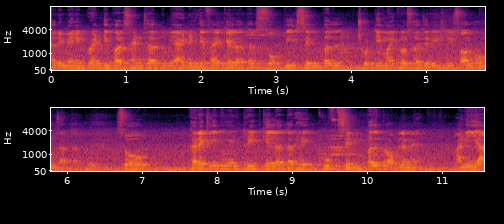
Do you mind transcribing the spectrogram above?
द रिमेनिंग ट्वेंटी पर्सेंट जर तुम्ही आयडेंटिफाय केलं तर सोपी सिंपल छोटी मायक्रो सर्जरीजनी सॉल्व्ह होऊन जातात. सो करेक्टली तुम्ही ट्रीट केलं तर हे खूप सिंपल प्रॉब्लेम आहे. आणि या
